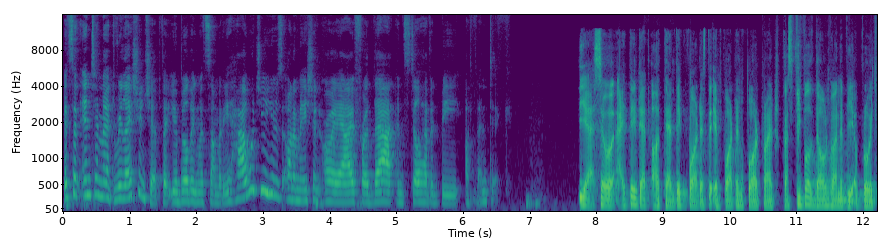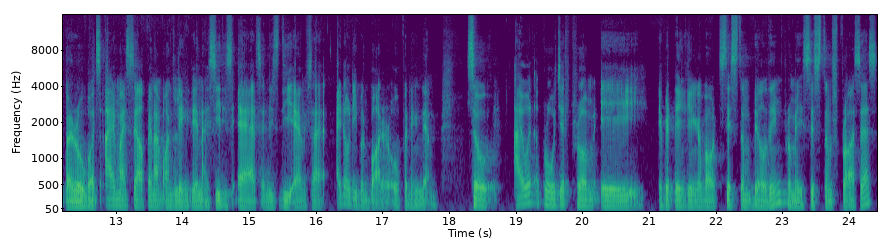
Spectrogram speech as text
It's an intimate relationship that you're building with somebody. How would you use automation or AI for that and still have it be authentic? Yeah, so I think that authentic part is the important part, right? Because people don't want to be approached by robots. I myself, when I'm on LinkedIn, I see these ads and these DMs. I, I don't even bother opening them. So I would approach it from a, if you're thinking about system building, from a systems process,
